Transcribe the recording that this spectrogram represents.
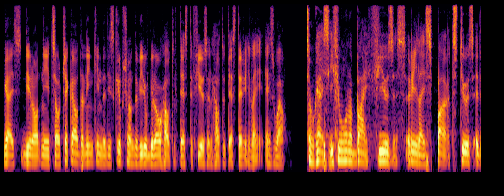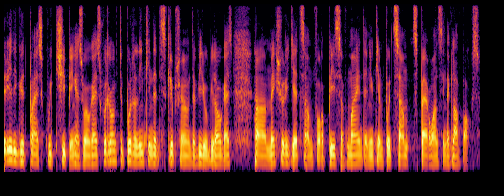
guys do not need. So check out the link in the description of the video below how to test the fuse and how to test the relay as well. So guys, if you want to buy fuses, relays, parts, tools at really good price, quick shipping as well guys, we're going to put a link in the description of the video below guys. Uh, make sure you get some for peace of mind and you can put some spare ones in the glove box.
